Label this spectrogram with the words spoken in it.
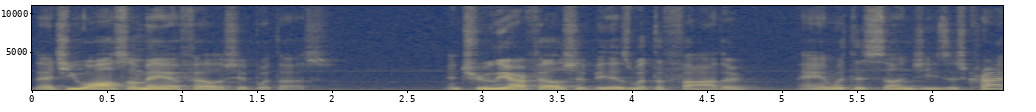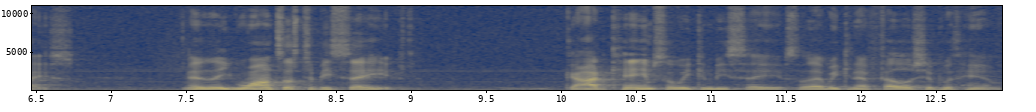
that you also may have fellowship with us. And truly our fellowship is with the Father and with his Son, Jesus Christ. And he wants us to be saved. God came so we can be saved, so that we can have fellowship with him,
